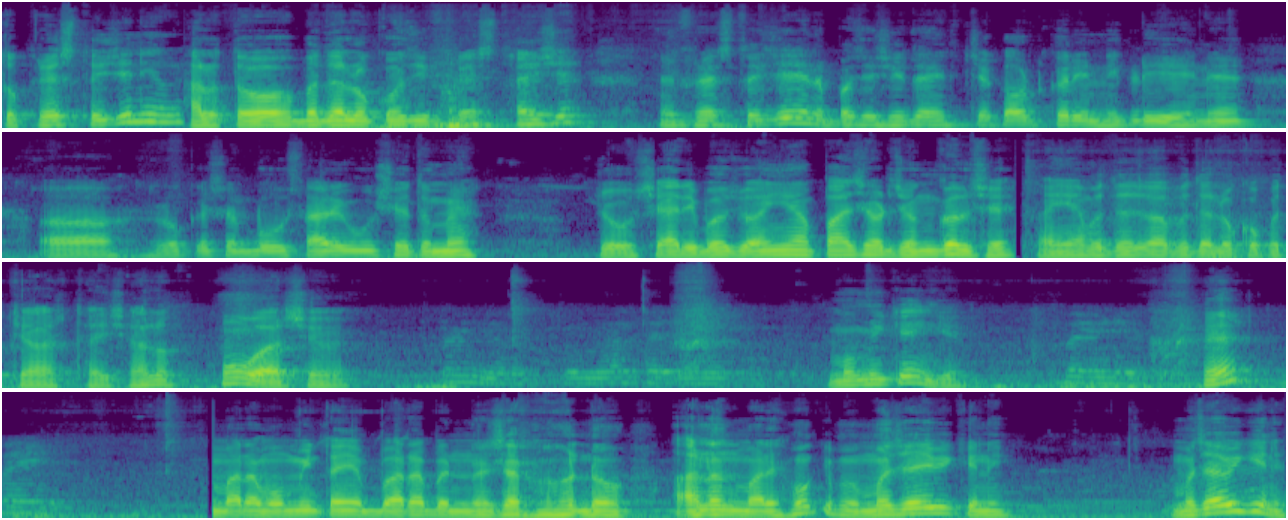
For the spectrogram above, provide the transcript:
તો ફ્રેશ થઈ જાય ને હવે? હાલો તો બધા લોકો હજી ફ્રેશ થાય છે ને ફ્રેશ થઈ જાય ને પછી સીધા અહીં ચેકઆઉટ કરીને નીકળીએ ને લોકેશન બહુ સારું એવું છે તમે જો ચારી બાજુ અહીંયા પાછળ જંગલ છે. અહીંયા બધા જો આ બધા લોકો પર તૈયાર થાય છે. હાલો શું વાર છે હવે? મમ્મી ક્યાં ગયા? હે? મારા મમ્મી તો અહીંયા બરાબર નજારવાનો આનંદ મારે શું કે મજા આવી કે નહીં? મજા આવી ગઈ ને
